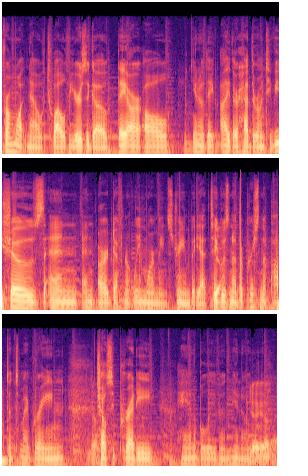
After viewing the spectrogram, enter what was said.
from what now 12 years ago. They are all you know they've either had their own TV shows and and are definitely more mainstream. But yeah, Tig Yeah. was another person that popped into my brain. Yeah. Chelsea Peretti, Hannibal, even you know. Yeah, yeah.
